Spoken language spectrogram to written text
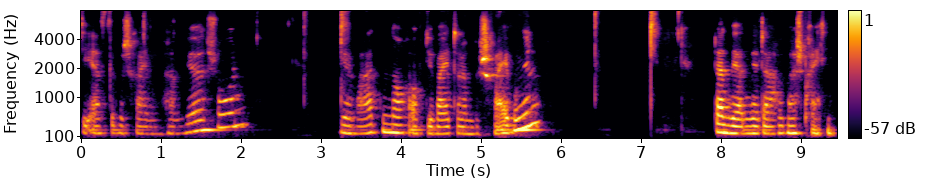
Die erste Beschreibung haben wir schon. Wir warten noch auf die weiteren Beschreibungen. Dann werden wir darüber sprechen.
